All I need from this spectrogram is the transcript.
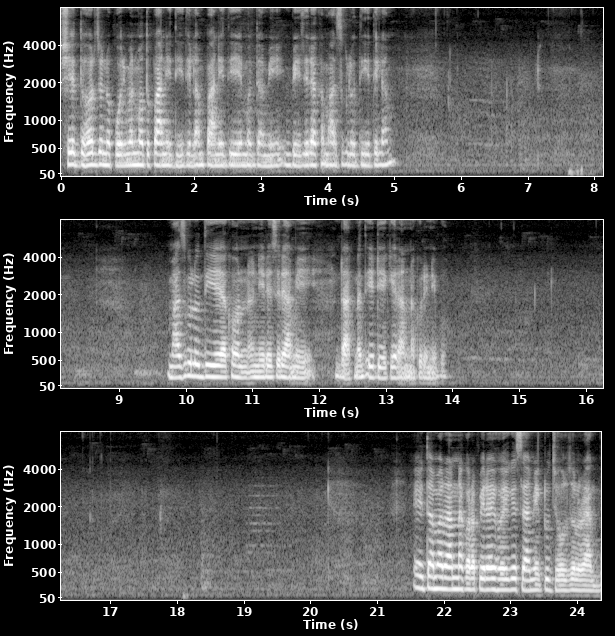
সেদ্ধ হওয়ার জন্য পরিমাণ মতো পানি দিয়ে দিলাম। পানি দিয়ে এর মধ্যে আমি ভেজে রাখা মাছগুলো দিয়ে দিলাম। মাছগুলো দিয়ে এখন নেড়ে চেড়ে আমি ডাকনা দিয়ে ডেকে রান্না করে নিব। এই তো আমার রান্না করা প্রায় হয়ে গেছে, আমি একটু জল জল রাখব।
